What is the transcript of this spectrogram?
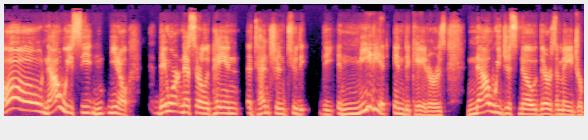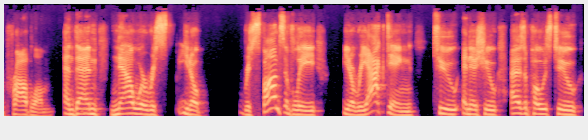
oh now we see you know they weren't necessarily paying attention to the the immediate indicators now we just know there's a major problem and then mm-hmm. now we're you know responsively, you know, reacting to an issue as opposed to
